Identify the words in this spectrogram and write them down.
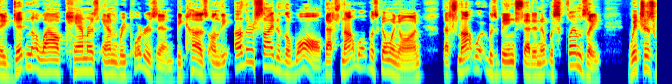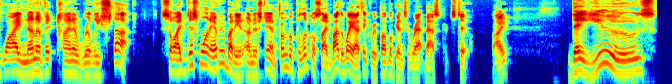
they didn't allow cameras and reporters in because on the other side of the wall, that's not what was going on. That's not what was being said, and it was flimsy, which is why none of it kind of really stuck. So I just want everybody to understand from the political side. By the way, I think Republicans are rat bastards too, right? They use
